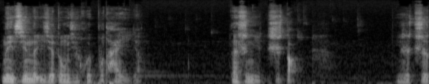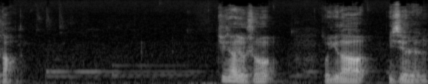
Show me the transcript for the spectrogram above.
内心的一些东西会不太一样。但是你知道，你是知道的。就像有时候我遇到一些人，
